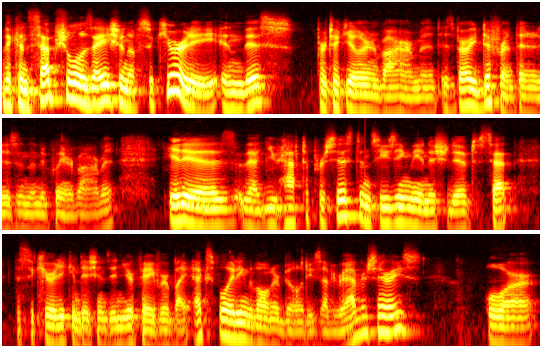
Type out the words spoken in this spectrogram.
the conceptualization of security in this particular environment is very different than it is in the nuclear environment. It is that you have to persist in seizing the initiative to set the security conditions in your favor by exploiting the vulnerabilities of your adversaries or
